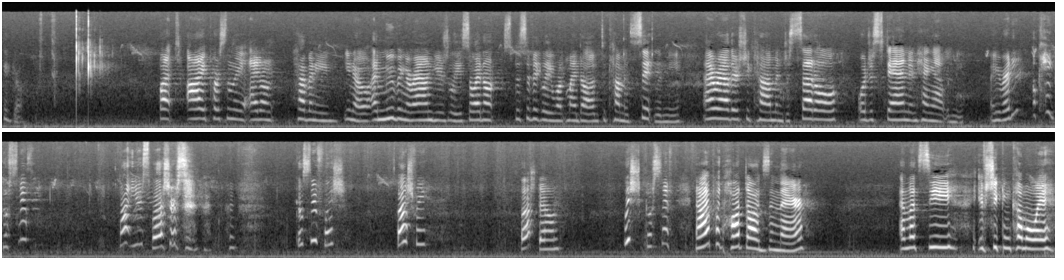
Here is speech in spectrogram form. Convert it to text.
Good girl. But I personally, I don't have any, you know, I'm moving around usually, so I don't specifically want my dog to come and sit with me. I rather she come and just settle or just stand and hang out with me. Are you ready? Okay, go sniff. Not you, splashers. go sniff, Wish. Splash free. Splash down. Wish, go sniff. Now I put hot dogs in there. And let's see if she can come away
